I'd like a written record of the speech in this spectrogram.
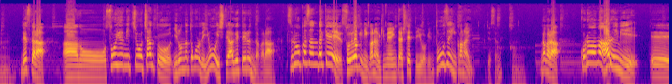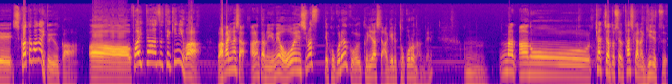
うん。ですから、あのー、そういう道をちゃんといろんなところで用意してあげてるんだから、鶴岡さんだけそういうわけにいかないよ、君は引退してっていうわけに当然いかないですよね。うん。だから、これはまあ、ある意味、えー、仕方がないというか、あファイターズ的には、わかりました。あなたの夢を応援しますって快く送り出してあげるところなんでね。うん。まあ、あのー、キャッチャーとしての確かな技術、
